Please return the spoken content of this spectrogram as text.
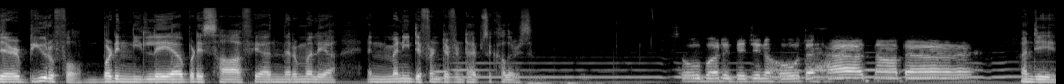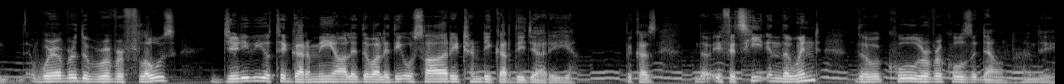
they're beautiful ਬੜੇ ਨੀਲੇ ਆ ਬੜੇ ਸਾਫ਼ ਆ ਨਿਰਮਲ ਆ and many different different types of colors ਸੋਬਰ ਦਿਜਨ ਹੋਤ ਹੈ ਤਾਂ ਤੈ ਹਾਂਜੀ wherever the river flows ਜਿਹੜੀ ਵੀ ਉੱਥੇ ਗਰਮੀ ਆਲੇ ਦੁਆਲੇ ਦੀ ਉਹ ਸਾਰੀ ਠੰਡੀ ਕਰਦੀ ਜਾ ਰਹੀ ਆ because the, if it's heat in the wind the cool river cools it down ਹਾਂਜੀ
